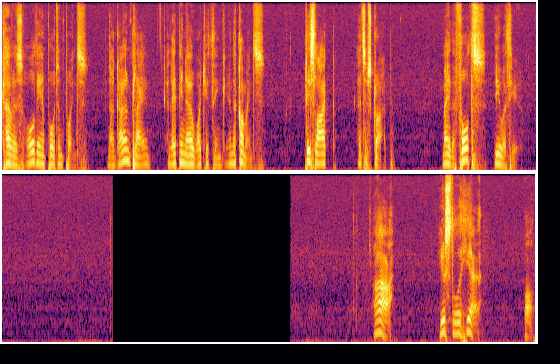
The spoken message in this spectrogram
covers all the important points. Now go and play and let me know what you think in the comments. Please like and subscribe. May the fourths be with you. Ah, you're still here. Well,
